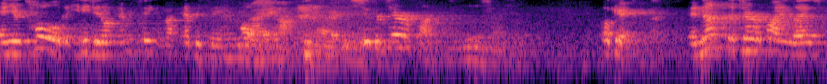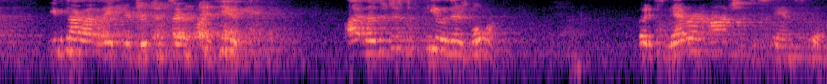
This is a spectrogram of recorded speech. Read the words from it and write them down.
and you're told that you need to know everything about everything all the time. It's super terrifying. Okay, enough of the terrifying list. You can talk about later in your groups that terrifies you. Uh, those are just a few, and there's more. But it's never an option to stand still.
